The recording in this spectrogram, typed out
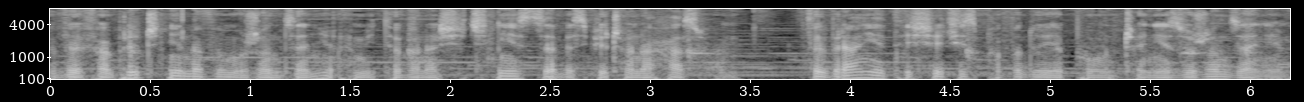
W fabrycznie nowym urządzeniu emitowana sieć nie jest zabezpieczona hasłem. Wybranie tej sieci spowoduje połączenie z urządzeniem.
